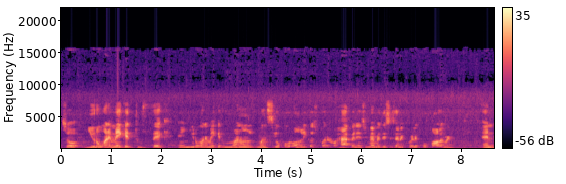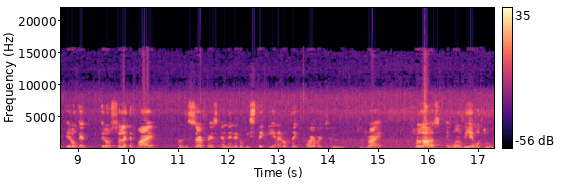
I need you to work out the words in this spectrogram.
So you don't want to make it too thick and you don't want to make it one only, one seal coat only because what will happen is remember this is an acrylic copolymer and it'll get it'll solidify on the surface and then it'll be sticky and it'll take forever to to dry. Plus it won't be able to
